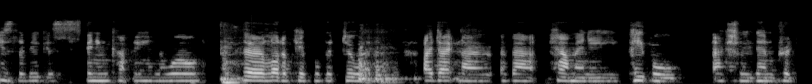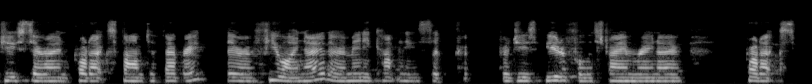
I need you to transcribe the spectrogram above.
is the biggest spinning company in the world. There are a lot of people that do it. I don't know about how many people actually then produce their own products farm to fabric. There are a few I know. There are many companies that pr- produce beautiful Australian merino products,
